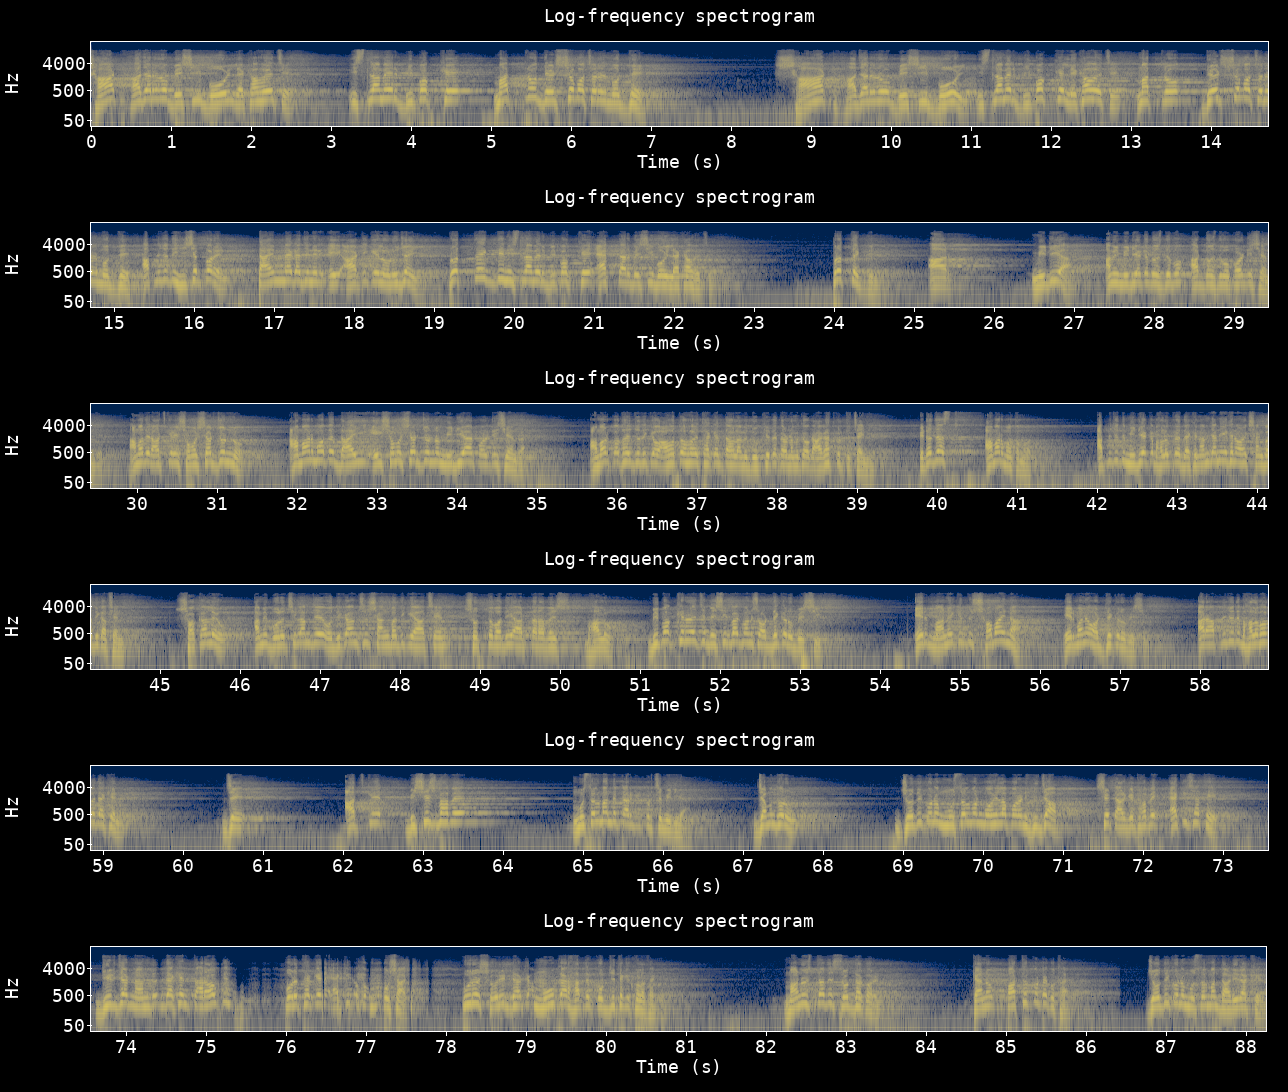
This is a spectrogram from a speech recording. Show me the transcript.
ষাট হাজারেরও বেশি বই লেখা হয়েছে ইসলামের বিপক্ষে মাত্র দেড়শো বছরের মধ্যে। ষাট হাজারেরও বেশি বই ইসলামের বিপক্ষে লেখা হয়েছে মাত্র দেড়শো বছরের মধ্যে। আপনি যদি হিসেব করেন টাইম ম্যাগাজিনের এই আর্টিকেল অনুযায়ী প্রত্যেক দিন ইসলামের বিপক্ষে একটার বেশি বই লেখা হয়েছে। প্রত্যেক দিন। আর মিডিয়া, আমি মিডিয়াকে দোষ দেব, আর দোষ দেব পলিটিশিয়ানদের আমাদের আজকের এই সমস্যার জন্য, আমার মতে দায়ী এই সমস্যার জন্য মিডিয়া আর পলিটিশিয়ানরা আমার কথায় যদি কেউ আহত হয়ে থাকেন, তাহলে আমি দুঃখিত, কারণ আমি কাউকে আঘাত করতে চাইনি। এটা জাস্ট আমার মতামত। আপনি যদি মিডিয়াকে ভালো করে দেখেন, আমি জানি এখানে অনেক সাংবাদিক আছেন। সকালেও আমি বলেছিলাম যে অধিকাংশ সাংবাদিকই আছেন সত্যবাদী, আর তারা বেশ ভালো। বিপক্ষে রয়েছে বেশিরভাগ মানুষ, অর্ধেকেরও বেশি। এর মানে কিন্তু সবাই না, এর মানে অর্ধেকেরও বেশি। আর আপনি যদি ভালোভাবে দেখেন যে আজকে বিশেষভাবে মুসলমানদের টার্গেট করছে মিডিয়া। যেমন ধরুন, যদি কোনো মুসলমান মহিলা পরেন হিজাব, সে টার্গেট হবে একই সাথে। গির্জার নামদের দেখেন, তারাও কিন্তু পরে থাকেন একই রকম পোশাক। পুরো শরীর ঢাকা মুখ আর হাতের কবজি থেকে খোলা থাকে। মানুষ তাদের শ্রদ্ধা করেন। কেন? পার্থক্যটা কোথায়? যদি কোনো মুসলমান দাড়ি রাখেন,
